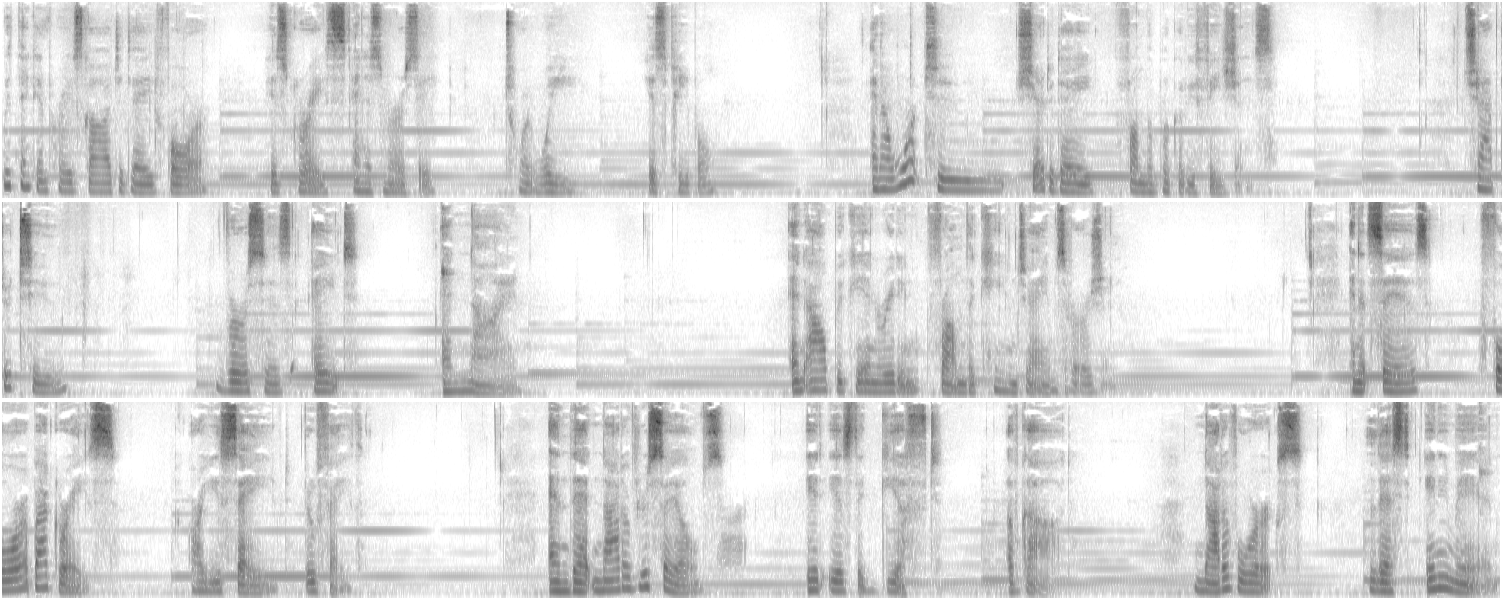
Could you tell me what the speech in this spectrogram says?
We thank and praise God today for His grace and His mercy toward we, His people. And I want to share today from the book of Ephesians, chapter 2, verses 8 and 9. And I'll begin reading from the King James Version. And it says, For by grace are ye saved through faith, and that not of yourselves, it is the gift of God, not of works, lest any man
